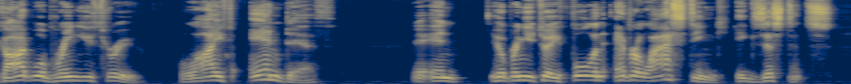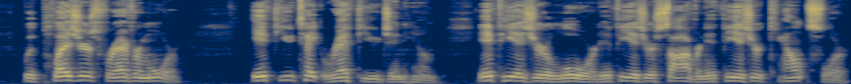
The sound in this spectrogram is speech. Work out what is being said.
God will bring you through life and death, and He'll bring you to a full and everlasting existence with pleasures forevermore. If you take refuge in Him, if He is your Lord, if He is your sovereign, if He is your counselor,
